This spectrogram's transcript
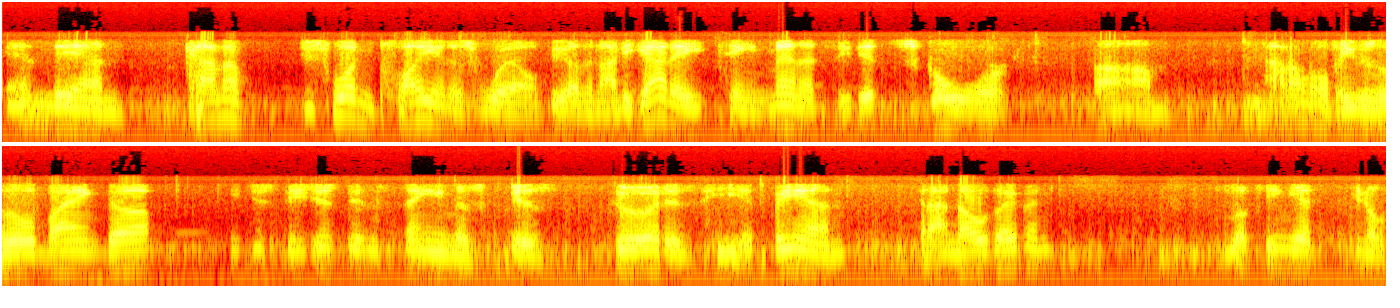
and then kind of just wasn't playing as well the other night. He got 18 minutes. He didn't score. Um, I don't know if he was a little banged up. He just he just didn't seem as as good as he had been and I know they've been looking at, you know,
